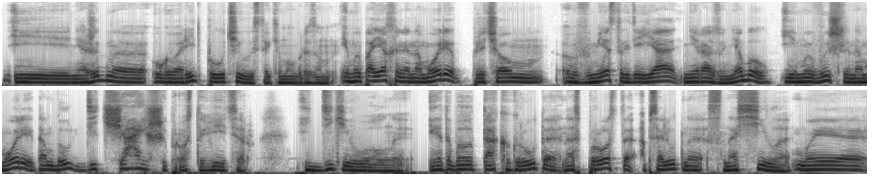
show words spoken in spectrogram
И неожиданно уговорить получилось таким образом. И мы поехали на море, причем в место, где я ни разу не был. И мы вышли на море, и там был дичайший просто ветер и дикие волны. И это было так круто, нас просто абсолютно сносило. Мы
